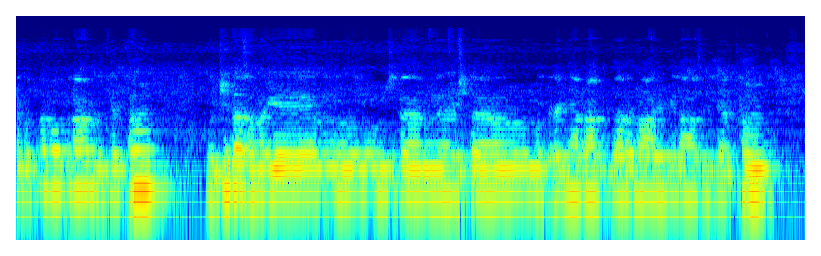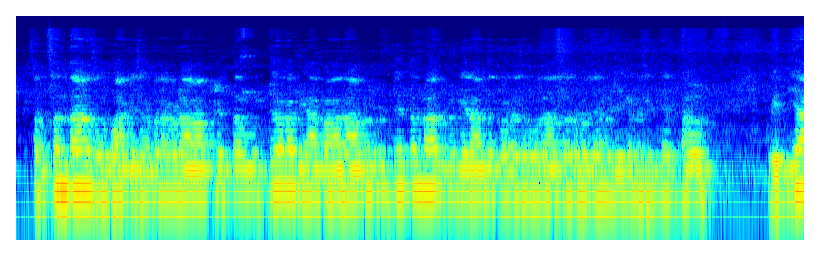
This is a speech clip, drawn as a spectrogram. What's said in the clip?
पुत्रपौत्राभिवृद्ध्यर्थम् उचितसमये उचित इष्ट कन्याप्राप्तिद्वारा विवाहयोग्यता सिद्ध्यर्थम् सत्सन्तान सौभाग्य सफलगुणावाप्त्यर्थम् उद्योगव्यापाराभिवृद्ध्यर्थं राजमुखे राजद्वारा सर्वदा सर्वजनविजयकरणसिद्ध्यर्थम् విద్యా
